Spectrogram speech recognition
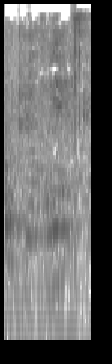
Your audience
